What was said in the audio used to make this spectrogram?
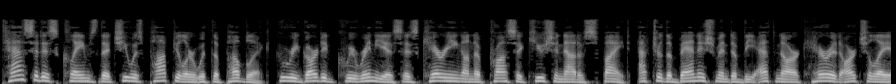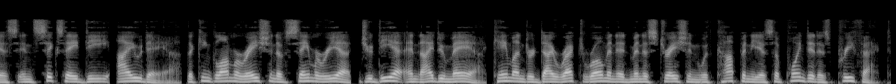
Tacitus claims that she was popular with the public, who regarded Quirinius as carrying on a prosecution out of spite. After the banishment of the ethnarch Herod Archelaus in 6 AD, Iudea, the conglomeration of Samaria, Judea, and Idumea, came under direct Roman administration with Coponius appointed as prefect.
